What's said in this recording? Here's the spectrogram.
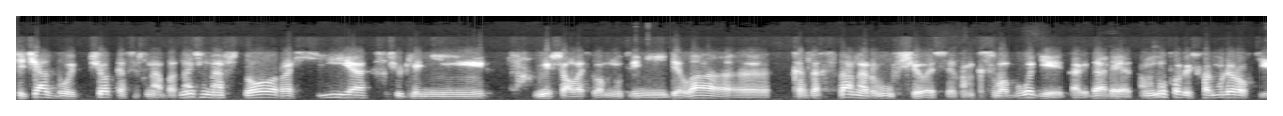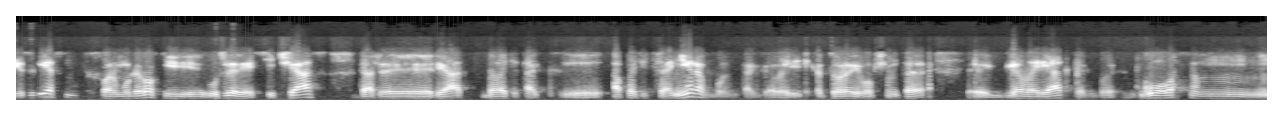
сейчас будет четко совершенно обозначено, что Россия чуть ли не вмешалась во внутренние дела Казахстана, рвущегося там, к свободе и так далее. Там, ну, формулировки известны, формулировки уже сейчас, даже ряд, давайте так, э, оппозиционеров, будем так говорить, которые, в общем-то, э, говорят как бы голосом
